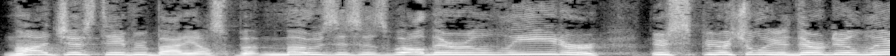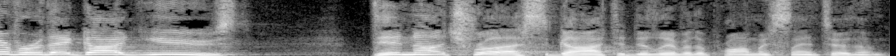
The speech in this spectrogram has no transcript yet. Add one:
Not just everybody else, but Moses as well. Their leader, their spiritual leader, their deliverer that God used did not trust God to deliver the promised land to them.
